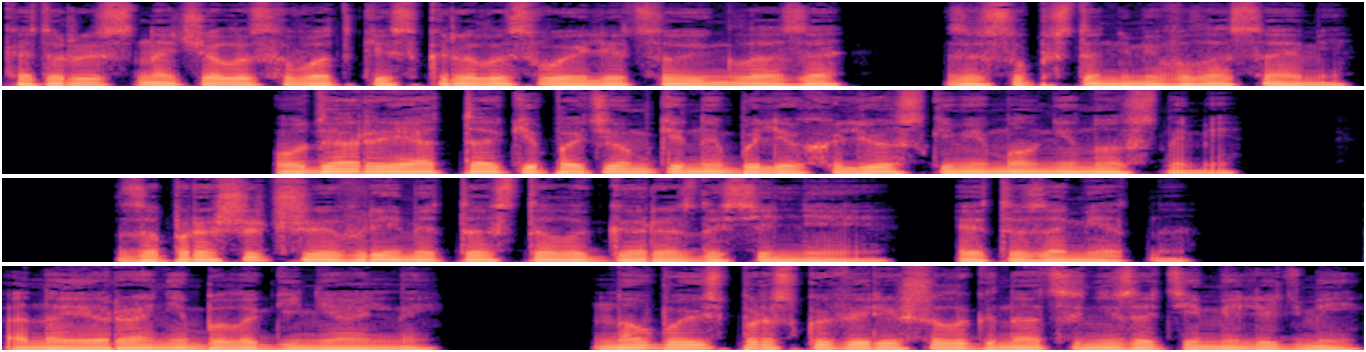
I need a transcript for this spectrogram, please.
которая с начала схватки скрыла свое лицо и глаза за собственными волосами. Удары и атаки Потемкины были хлесткими и молниеносными. За прошедшее время та стала гораздо сильнее, это заметно. Она и ранее была гениальной, но, боюсь, Прасковья решила гнаться не за теми людьми.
